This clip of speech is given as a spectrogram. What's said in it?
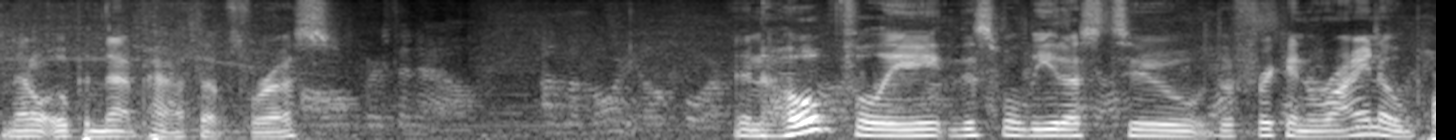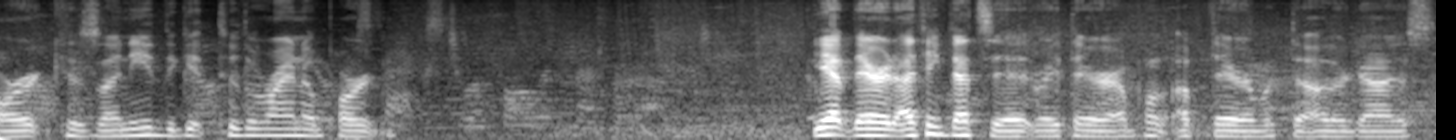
And that'll open that path up for us. And hopefully this will lead us to the freaking rhino part because I need to get to the rhino part. Yep, there. I think that's it right there, up up there with the other guys.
